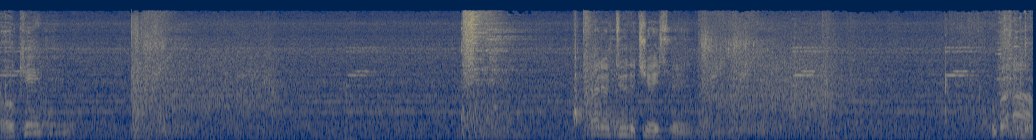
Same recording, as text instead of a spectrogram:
Okay. Don't do the chase thing. Wow.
